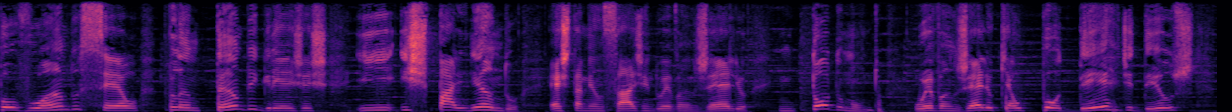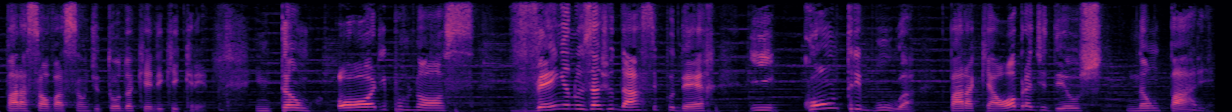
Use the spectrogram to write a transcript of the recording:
povoando o céu, plantando igrejas e espalhando esta mensagem do Evangelho em todo o mundo. O Evangelho que é o poder de Deus para a salvação de todo aquele que crê. Então, ore por nós, venha nos ajudar se puder e contribua para que a obra de Deus não pare.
